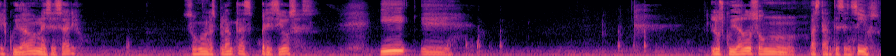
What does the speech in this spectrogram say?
el cuidado necesario. Son las plantas preciosas. Y eh, los cuidados son bastante sencillos.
